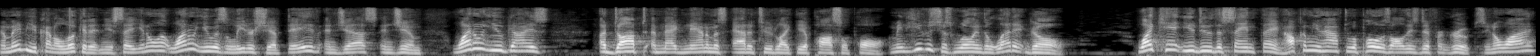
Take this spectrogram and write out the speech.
Now maybe you kind of look at it and you say, you know what, why don't you as a leadership, Dave and Jess and Jim, why don't you guys adopt a magnanimous attitude like the apostle Paul? I mean, he was just willing to let it go. Why can't you do the same thing? How come you have to oppose all these different groups? You know why? It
